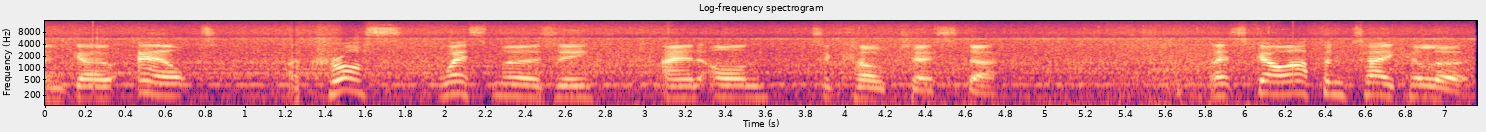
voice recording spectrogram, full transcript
and go out across West Mersea and on to Colchester. Let's go up and take a look.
